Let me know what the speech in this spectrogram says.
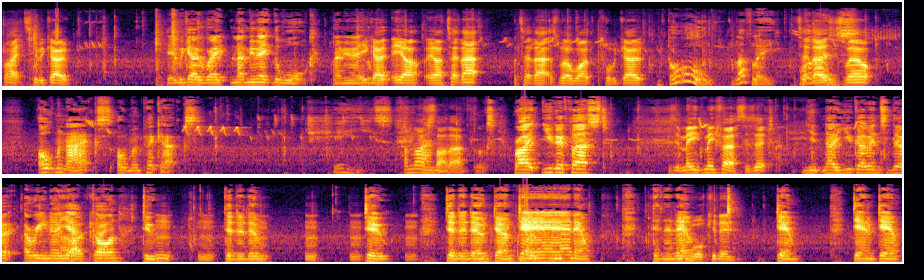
Right, here we go. Here we go. Wait, let me make the walk. Let me make Here you the go. walk. Here, here, I'll take that. I'll take that as well right before we go. Oh, lovely. I'll take those as well. Ultimate axe, ultimate pickaxe. Jeez. I'm nice And like that. blocks. Right, you go first. Is it me? Me first? Is it? You, no, you go into the arena. Oh, yeah, okay. go on. Do Mm, mm, do do do mm, mm. do mm. do do do do down down Me walking in. down down down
